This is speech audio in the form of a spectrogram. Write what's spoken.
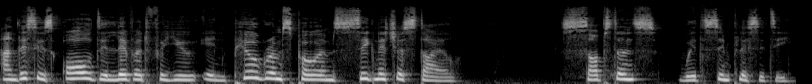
And this is all delivered for you in Pilgrim's Poem's signature style substance with simplicity.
